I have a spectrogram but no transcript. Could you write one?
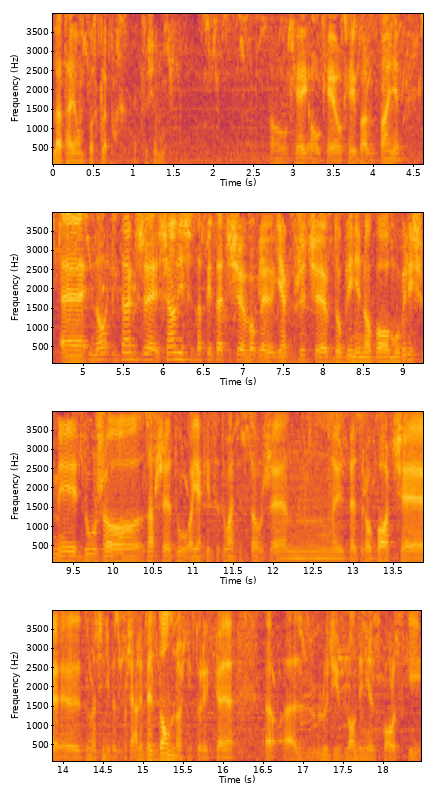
latają po sklepach, jak to się mówi. Okej, okej, okej, bardzo fajnie. E, no i także chciałem jeszcze zapytać w ogóle jak w życie w Dublinie, no bo mówiliśmy dużo zawsze tu o jakie sytuacje są, że mm, jest bezrobocie, e, to znaczy nie bezrobocie, ale bezdomność niektórych e, ludzi w Londynie z Polski,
